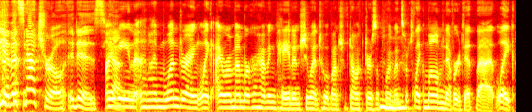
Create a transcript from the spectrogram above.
Yeah, that's natural. It is. Yeah. I mean, and I'm wondering, like, I remember her having pain and she went to a bunch of doctor's appointments, Mm-hmm. which, like, mom never did that. Like,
